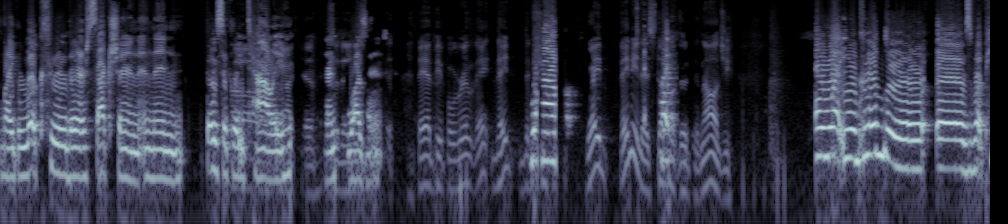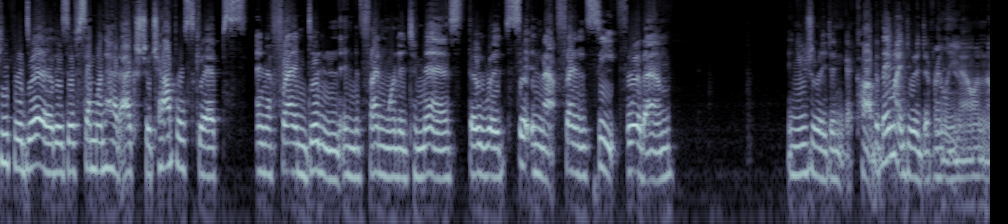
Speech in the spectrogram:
like look through their section and then basically Oh, tally who gotcha. and So they wasn't. They had people really they they, they, Well, wait, they need to step up their technology. And what you could do is what people did is if someone had extra chapel skips and a friend didn't and the friend wanted to miss, they would sit in that friend's seat for them and usually didn't get caught. But they might do it differently Brilliant. now. And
